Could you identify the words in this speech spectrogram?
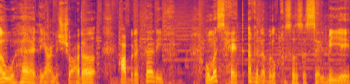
أو هالة عن الشعراء عبر التاريخ ومسحت أغلب القصص السلبية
